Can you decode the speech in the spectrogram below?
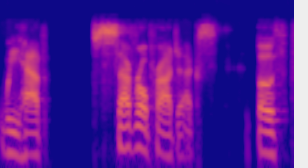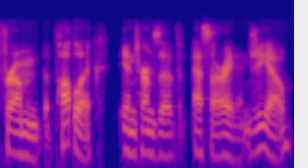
we have several projects, both from the public in terms of SRA and GEO,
